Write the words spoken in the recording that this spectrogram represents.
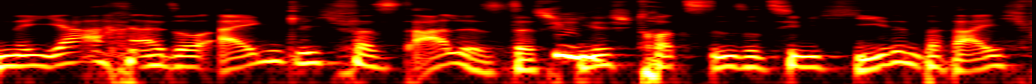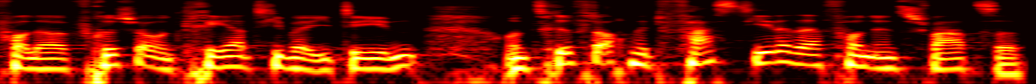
Naja, also eigentlich fast alles. Das Spiel hm. strotzt in so ziemlich jedem Bereich voller frischer und kreativer Ideen und trifft auch mit fast jeder davon ins Schwarze.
